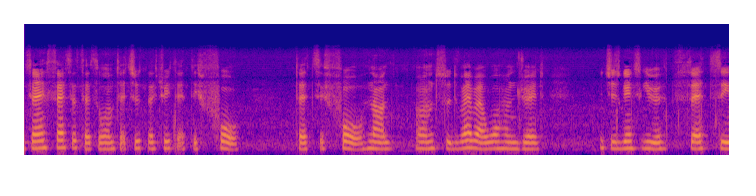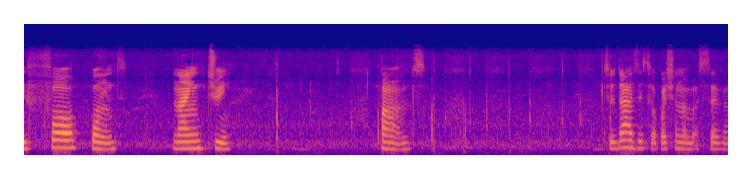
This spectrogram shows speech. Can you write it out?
29 30 31 32 33 34 34 now want to divide by 100 which is going to give you 34.93 pounds. So that's it for question number 7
